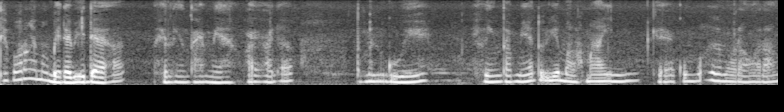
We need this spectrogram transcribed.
tiap orang emang beda-beda healing time ya kayak ada temen gue healing time nya tuh dia malah main. Kayak kumpul sama orang-orang.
